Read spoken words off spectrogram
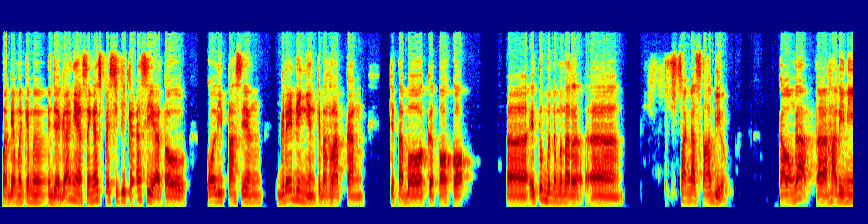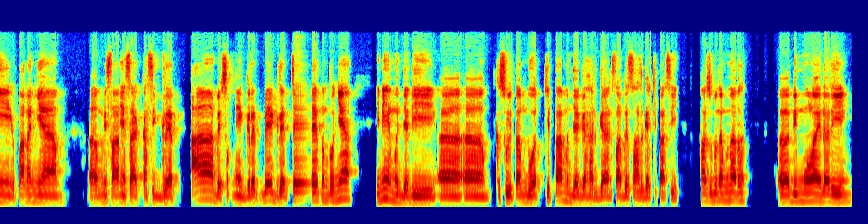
Bagaimana menjaganya sehingga spesifikasi atau kualitas yang grading yang kita harapkan kita bawa ke toko uh, itu benar-benar uh, sangat stabil. Kalau enggak uh, hari ini panennya uh, misalnya saya kasih grade A, besoknya grade B, grade C, tentunya ini yang menjadi uh, uh, kesulitan buat kita menjaga harga stabil harga kita sih. Harus benar-benar uh, dimulai dari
